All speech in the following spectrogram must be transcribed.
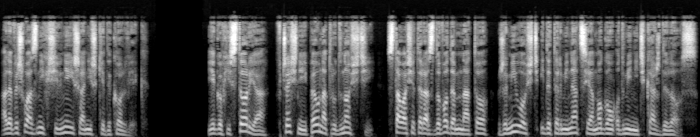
ale wyszła z nich silniejsza niż kiedykolwiek. Jego historia, wcześniej pełna trudności, stała się teraz dowodem na to, że miłość i determinacja mogą odmienić każdy los.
